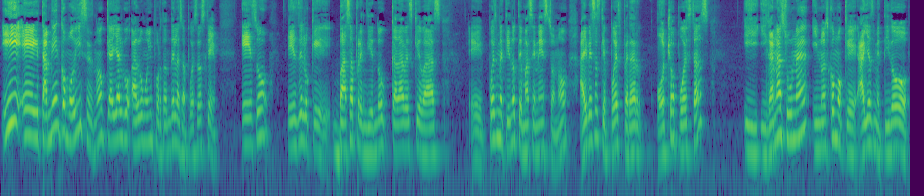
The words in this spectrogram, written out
Y eh, también, como dices, ¿no? Que hay algo, algo muy importante en las apuestas que eso es de lo que vas aprendiendo cada vez que vas, eh, pues, metiéndote más en esto, ¿no? Hay veces que puedes perder ocho apuestas y, y ganas una y no es como que hayas metido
